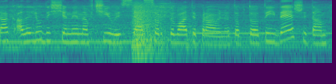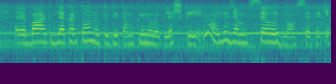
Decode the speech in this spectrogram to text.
Так, але люди ще не навчилися сортувати правильно. Тобто ти йдеш і там е, бак для картону, туди там кинули пляшки. Ну людям все одно, все таки.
